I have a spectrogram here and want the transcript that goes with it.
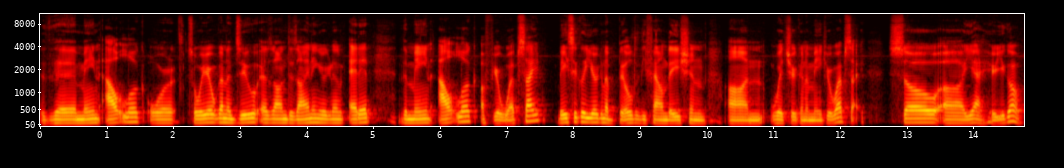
the main outlook or so what you're gonna do is on designing, you're gonna edit the main outlook of your website. Basically, you're gonna build the foundation on which you're gonna make your website. So uh, yeah, here you go.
